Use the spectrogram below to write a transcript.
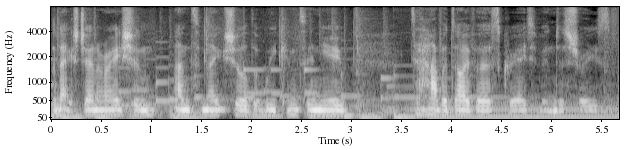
the next generation and to make sure that we continue to have a diverse creative industries.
